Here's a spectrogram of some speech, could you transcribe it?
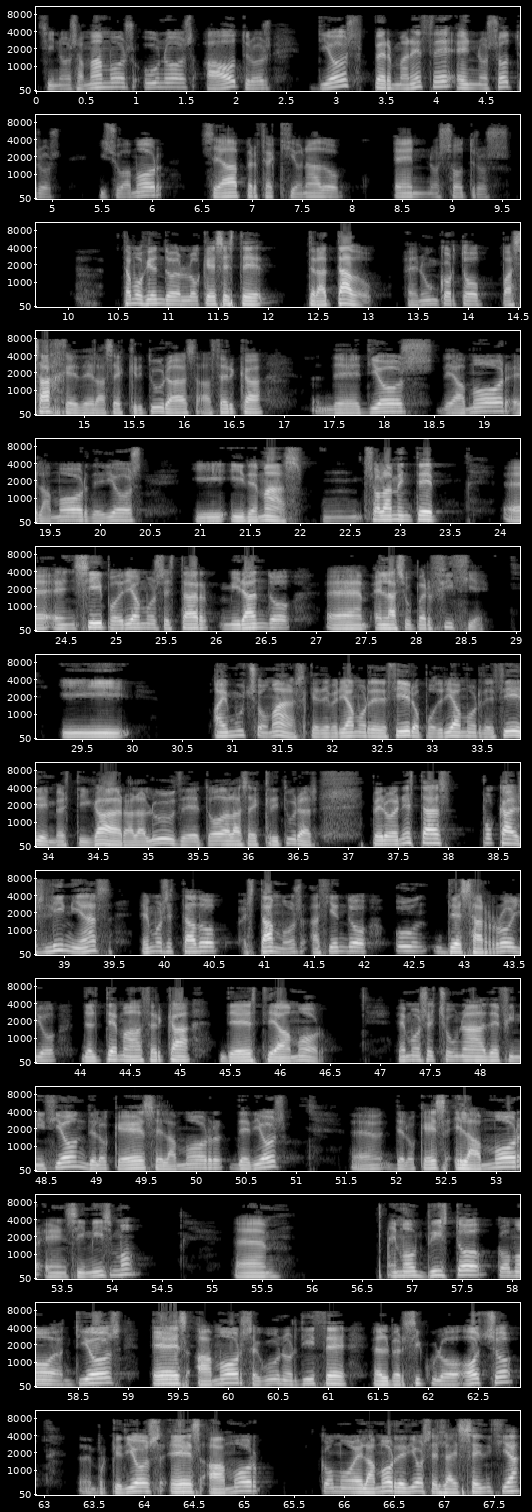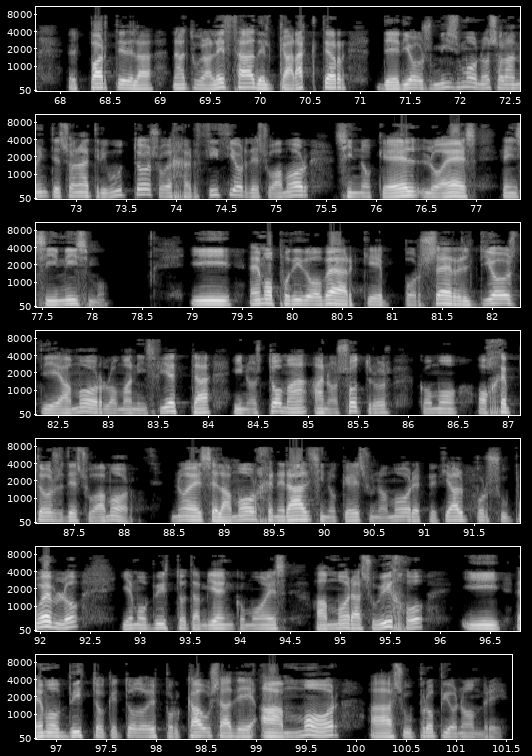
Si nos amamos unos a otros, Dios permanece en nosotros y su amor se ha perfeccionado en nosotros. Estamos viendo lo que es este tratado en un corto pasaje de las Escrituras acerca de Dios, de amor, el amor de Dios y, demás. Mm, solamente eh, en sí podríamos estar mirando eh, en la superficie y hay mucho más que deberíamos de decir o podríamos decir, e investigar a la luz de todas las escrituras, pero en estas pocas líneas hemos estado, estamos haciendo un desarrollo del tema acerca de este amor. Hemos hecho una definición de lo que es el amor de Dios, eh, de lo que es el amor en sí mismo. Eh, hemos visto cómo Dios es amor, según nos dice el versículo 8, eh, porque Dios es amor, como el amor de Dios es la esencia, es parte de la naturaleza, del carácter de Dios mismo, no solamente son atributos o ejercicios de su amor, sino que Él lo es en sí mismo. Y hemos podido ver que por ser el Dios de amor lo manifiesta y nos toma a nosotros como objetos de su amor no es el amor general, sino que es un amor especial por su pueblo, y hemos visto también cómo es amor a su Hijo, y hemos visto que todo es por causa de amor a su propio nombre.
